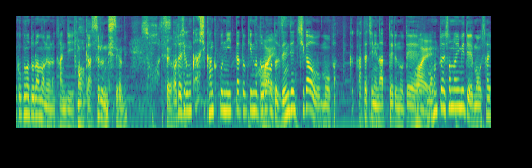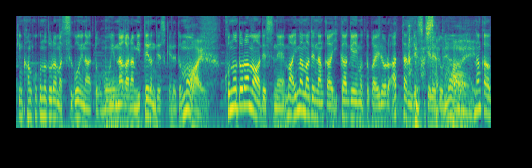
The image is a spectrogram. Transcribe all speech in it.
国のドラマのような感じがするんですよね。そうです私が昔韓国に行った時のドラマと全然違うもう形になってるので、はい、もう本当にその意味でもう最近韓国のドラマすごいなと思いながら見てるんですけれども、はい、このドラマはですね、まあ、今までなんかイカゲームとかいろいろあったんですけれども、ね。はい、なんか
